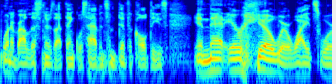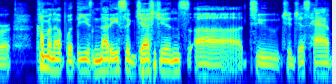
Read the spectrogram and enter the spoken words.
one of our listeners, I think, was having some difficulties in that area where whites were coming up with these nutty suggestions uh, to to just have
